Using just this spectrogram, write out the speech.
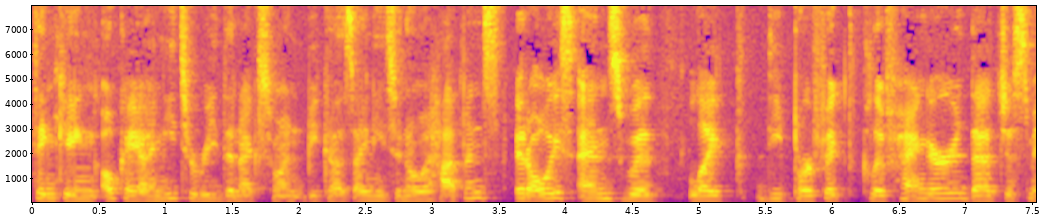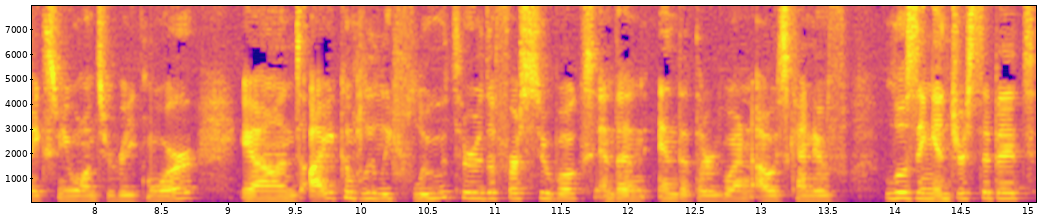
thinking, okay, I need to read the next one because I need to know what happens. It always ends with like the perfect cliffhanger that just makes me want to read more. And I completely flew through the first two books and then in the third one I was kind of losing interest a bit.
